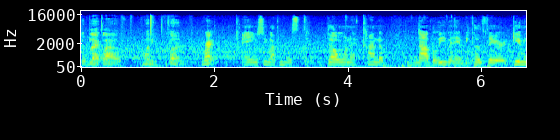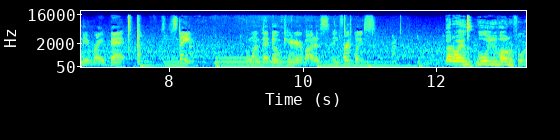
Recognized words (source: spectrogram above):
the Black Lives money fund. Right. And you see why people st- don't want to kind of not believe in it because they're giving it right back to the state. The ones that don't care about us in the first place. By the way, who are you voting for?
